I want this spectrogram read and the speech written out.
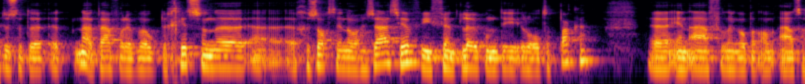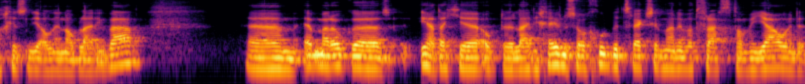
dus het, het, nou, daarvoor hebben we ook de gidsen uh, gezocht in de organisatie. Wie vindt het leuk om die rol te pakken? Uh, in aanvulling op een aantal gidsen die al in de opleiding waren. Um, maar ook ja, dat je ook de leidinggevende zo goed betrekt, zeg maar, en wat vraagt het dan van jou en de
